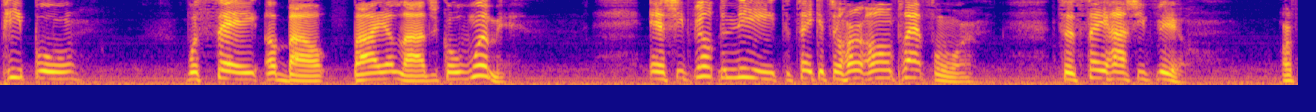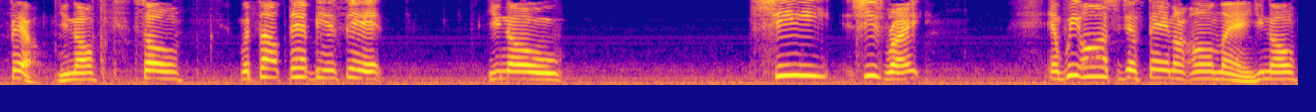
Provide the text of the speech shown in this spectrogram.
people will say about biological women. And she felt the need to take it to her own platform to say how she feel or felt, you know? So without that being said, you know, she she's right. And we all should just stay in our own lane. You know,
